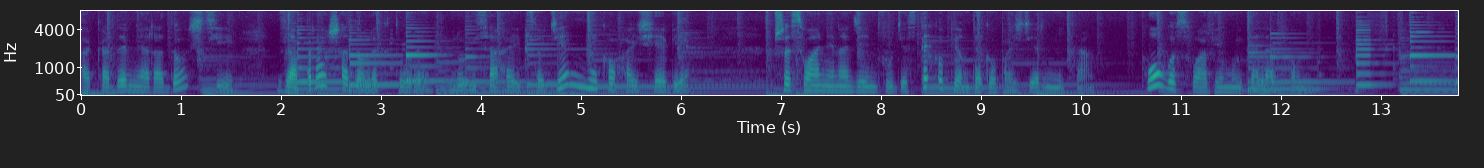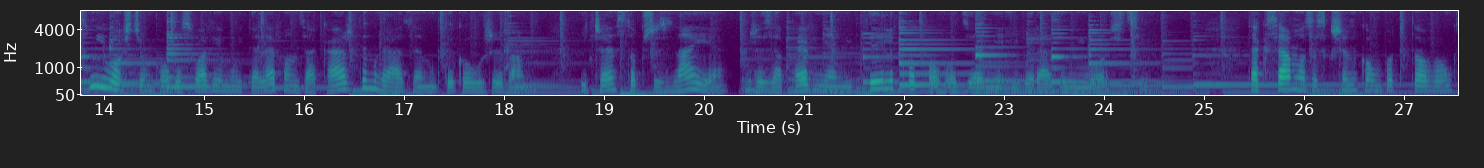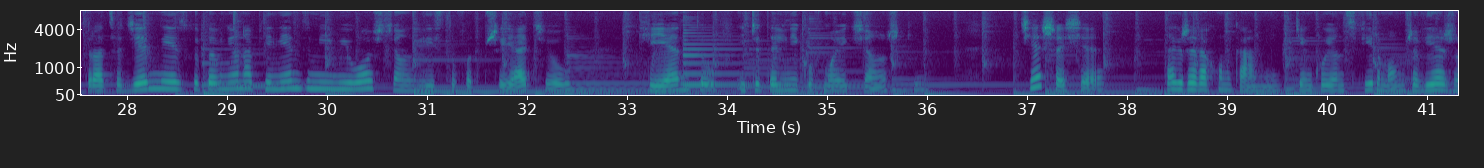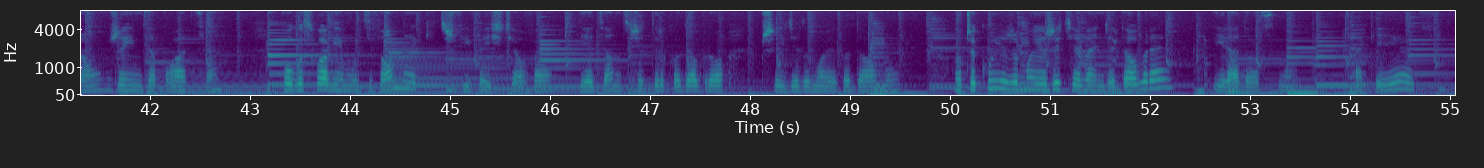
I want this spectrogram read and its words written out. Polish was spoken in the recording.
Akademia Radości zaprasza do lektury Luisa Hay Codziennie kochaj siebie. Przesłanie na dzień 25 października. Błogosławię mój telefon. Z miłością błogosławię mój telefon za każdym razem, gdy go używam i często przyznaję, że zapewnia mi tylko powodzenie i wyrazy miłości. Tak samo ze skrzynką pocztową, która codziennie jest wypełniona pieniędzmi i miłością z listów od przyjaciół, klientów i czytelników mojej książki. Cieszę się także rachunkami, dziękując firmom, że wierzą, że im zapłacę. Błogosławię mój dzwonek i drzwi wejściowe, wiedząc, że tylko dobro przyjdzie do mojego domu. Oczekuję, że moje życie będzie dobre i radosne. Takie jest.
